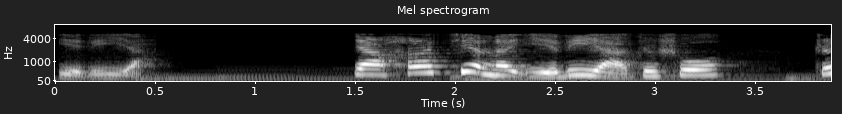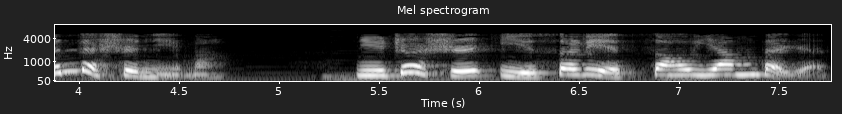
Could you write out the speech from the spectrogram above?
以利亚。亚哈见了以利亚，就说：“真的是你吗？你这使以色列遭殃的人。”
